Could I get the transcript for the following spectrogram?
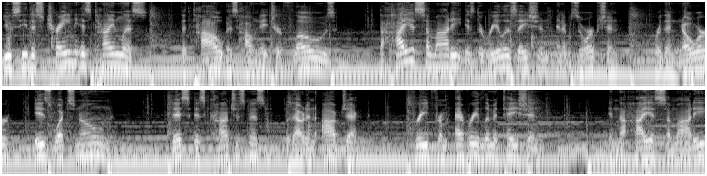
You see, this train is timeless. The Tao is how nature flows. The highest samadhi is the realization and absorption, where the knower is what's known. This is consciousness without an object, freed from every limitation. In the highest samadhi,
